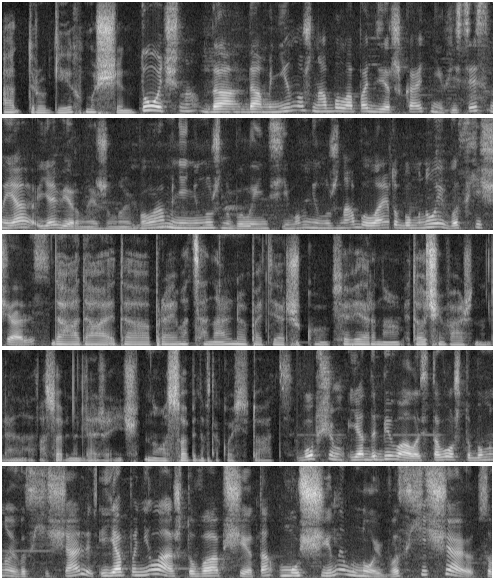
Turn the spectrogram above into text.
от других мужчин. Точно, да, да, мне нужна была поддержка от них. Естественно, я, я верной женой была, мне не нужно было интима, мне нужна была, чтобы мной восхищались. Да, да, это про эмоциональную поддержку. Все верно. Это очень важно для нас, особенно для женщин, но особенно в такой ситуации. В общем, я добивалась того, чтобы мной восхищались, и я поняла, что вообще-то мужчины мной восхищаются.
